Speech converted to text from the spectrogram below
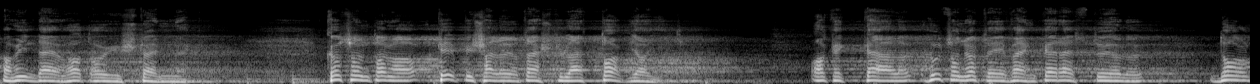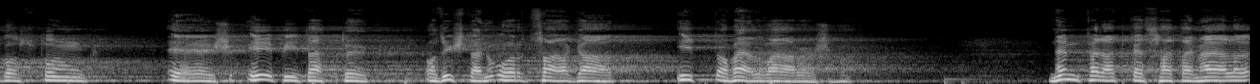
a mindenható Istennek. Köszöntöm a képviselőtestület tagjait, akikkel 25 éven keresztül dolgoztunk és építettük az Isten országát itt a belvárosban. Nem feledkezhetem el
